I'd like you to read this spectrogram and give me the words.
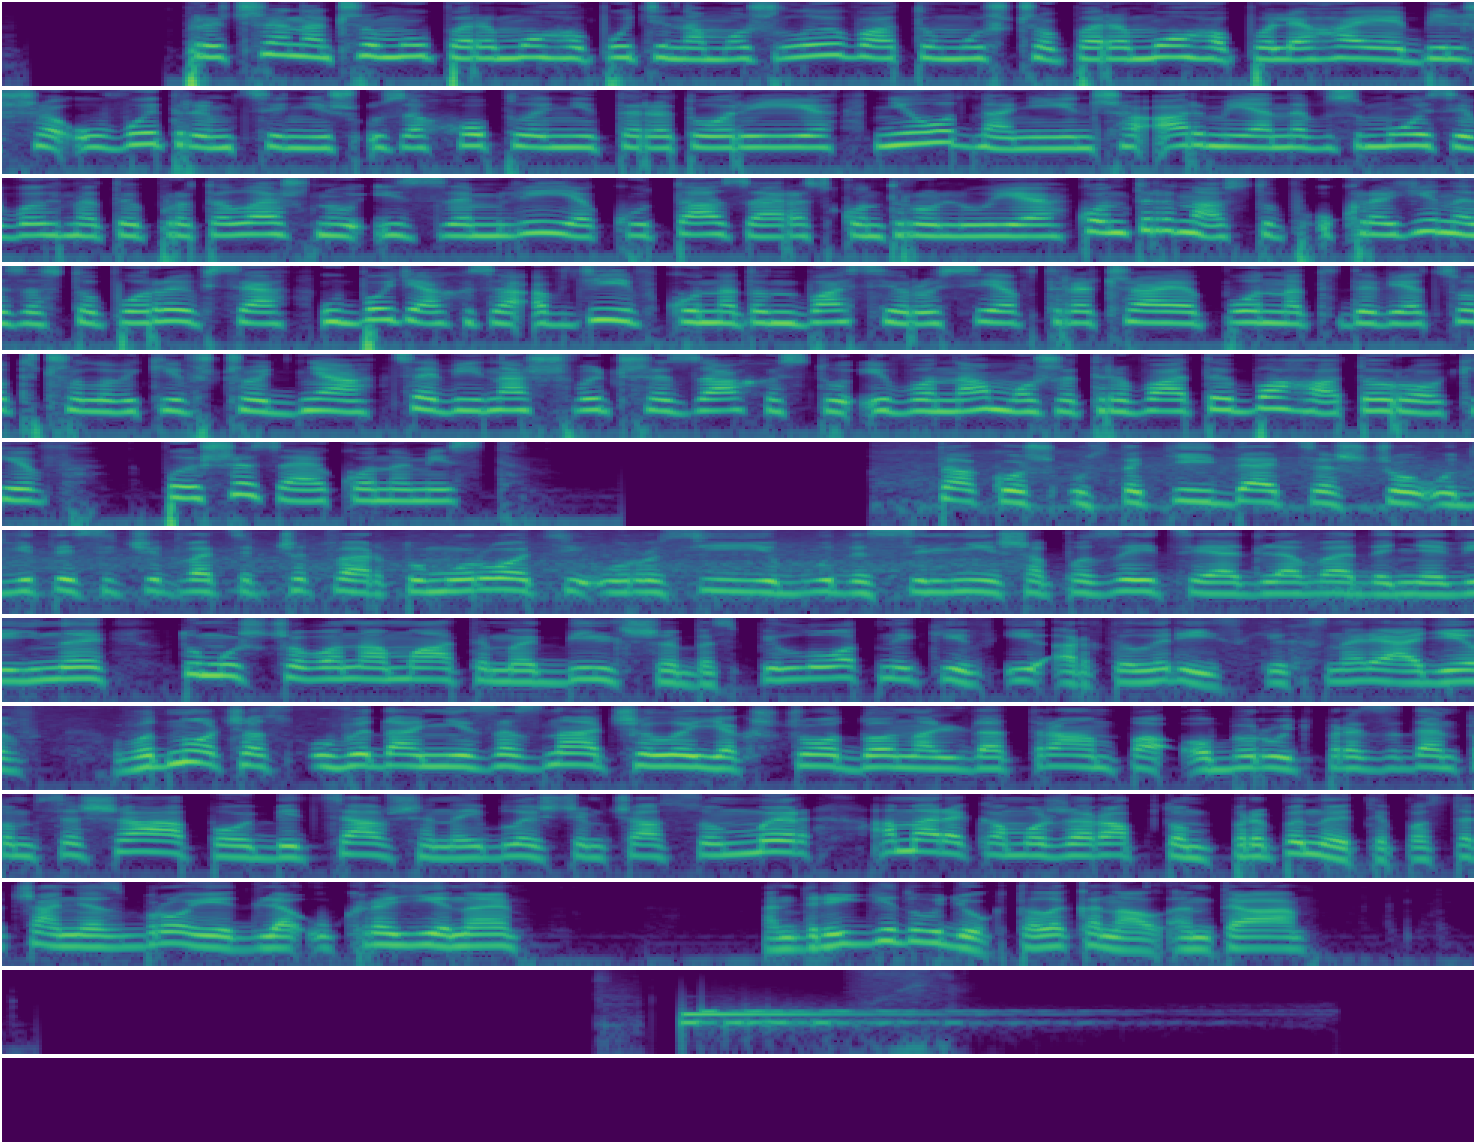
Причина, чому перемога Путіна можлива, тому що перемога полягає більше у витримці ніж у захопленні території. Ні одна, ні інша армія не в змозі вигнати протилежну із землі, яку та зараз контролює. Контрнаступ України застопорився у боях за Авдіївку на Донбасі. Росія втрачає понад 900 чоловіків щодня. Це війна швидше захисту, і вона може тривати багато років. Пише за економіст. Також у статті йдеться, що у 2024 році у Росії буде сильніша позиція для ведення війни, тому що вона матиме більше безпілотників і артилерійських снарядів. Водночас у виданні зазначили, якщо Дональда Трампа оберуть президентом США, пообіцявши найближчим часом мир, Америка може раптом припинити постачання зброї для України. Андрій Дідудюк, телеканал НТА.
